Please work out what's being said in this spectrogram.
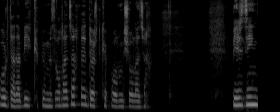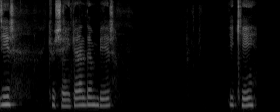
burada da bir küpümüz olacak ve dört küp olmuş olacak. Bir zincir. Köşeye geldim. Bir, iki,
